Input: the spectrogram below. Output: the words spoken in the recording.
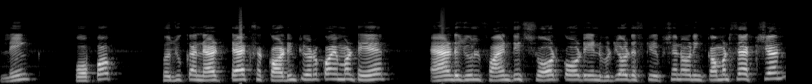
link pop up. So you can add text according to your requirement here and you will find this shortcode in video description or in comment section.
